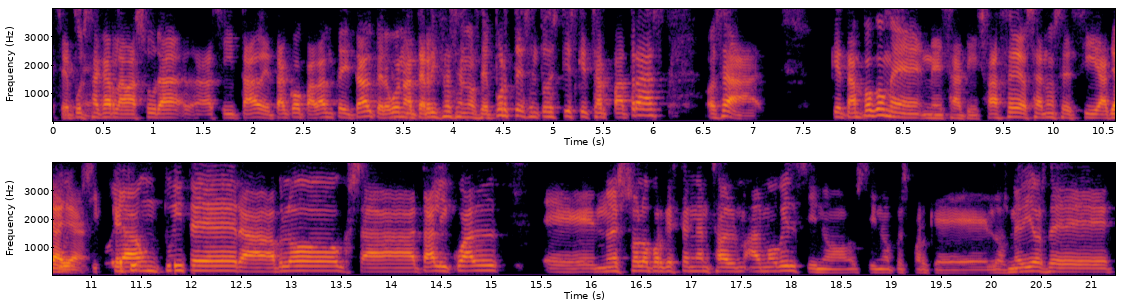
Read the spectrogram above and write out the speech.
se puede sacar la basura así, tal, de taco para adelante y tal, pero bueno, aterrizas en los deportes, entonces tienes que echar para atrás. O sea, que tampoco me, satisface, o sea, no sé si, si voy a un Twitter, a blogs, a tal y cual, eh, no es solo porque esté enganchado al, móvil, sino, sino, pues porque los medios de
